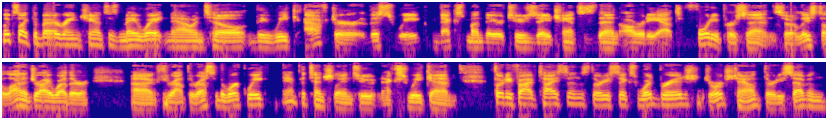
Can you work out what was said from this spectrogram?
Looks like the better rain chances may wait now until the week after this week. Next Monday or Tuesday, chances then already at 40%. So at least a lot of dry weather uh, throughout the rest of the work week and potentially into next weekend. 35 Tysons, 36 Woodbridge, Georgetown, 37.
